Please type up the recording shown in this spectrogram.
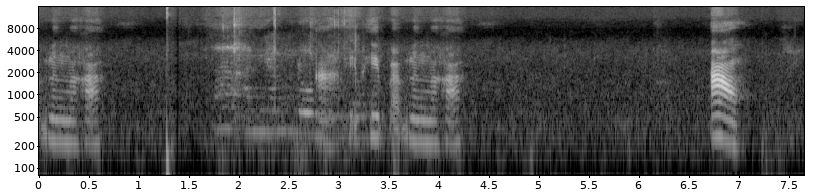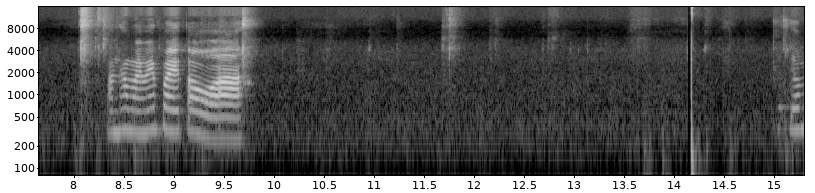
ป๊บหนึ่งนะคะอะพี่พี่แป๊บหนึ่งนะคะ อ้าว มันทำไมไม่ไปต่ออะ เชื่อม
